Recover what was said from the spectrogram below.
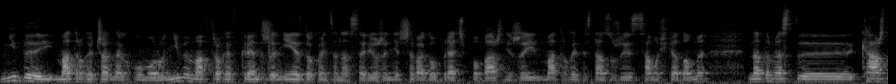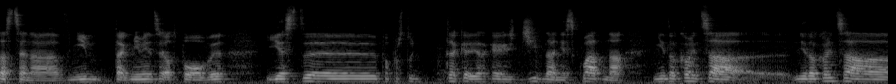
niby ma trochę czarnego humoru, niby ma trochę wkręt, że nie jest do końca na serio, że nie trzeba go brać poważnie, że ma trochę dystansu, że jest samoświadomy. Natomiast y, każda scena w nim, tak mniej więcej od połowy, jest y, po prostu taka, taka jakaś dziwna, nieskładna, nie do końca, nie do końca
